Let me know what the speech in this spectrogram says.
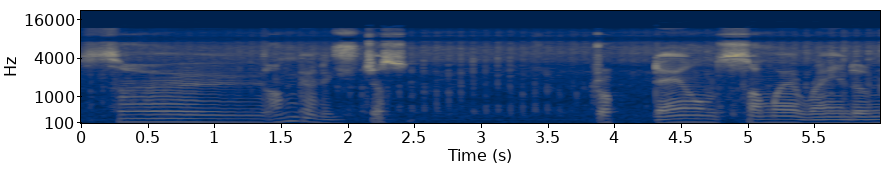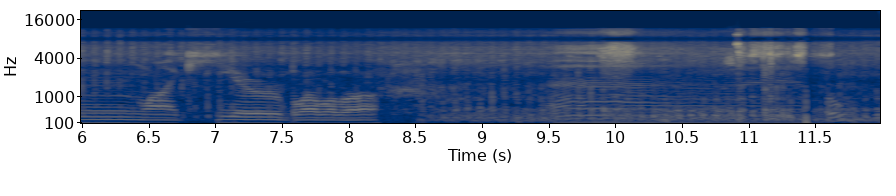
So I'm gonna just drop down somewhere random, like here, blah blah blah. And boom.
